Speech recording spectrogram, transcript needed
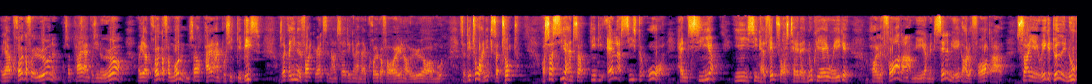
Og jeg har krykker for ørerne, og så peger han på sine ører. Og jeg har krykker for munden, så peger han på sit gebis. Og så grinede folk jo altid, når han sagde det, når han havde krykker for øjne og ører og mund. Så det tog han ikke så tungt. Og så siger han så, det er de aller sidste ord, han siger i sin 90-årstaler, at nu kan jeg jo ikke holde foredrag mere, men selvom jeg ikke holder foredrag, så er jeg jo ikke død endnu.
